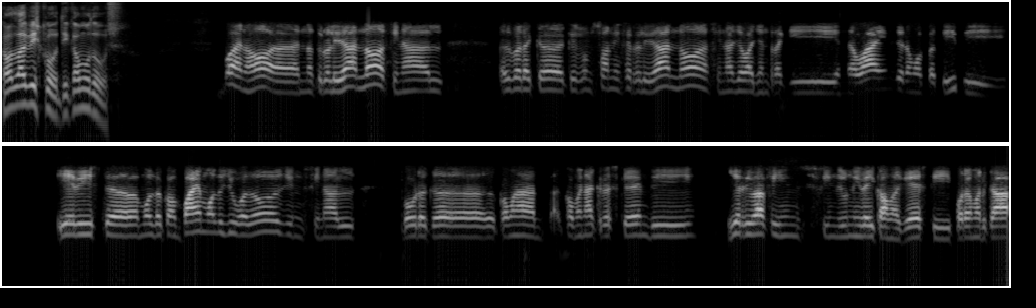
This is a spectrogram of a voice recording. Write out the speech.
com l'has viscut i com ho dus? Bueno, eh, naturalitat, no? Al final és vera que, que és un somni fer realitat, no? Al final jo vaig entrar aquí en 10 anys, era molt petit i, i he vist eh, molt de companys, molt de jugadors i al final veure que, com, ha com ha anat creixent i, i arribar fins, fins a un nivell com aquest i poder marcar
